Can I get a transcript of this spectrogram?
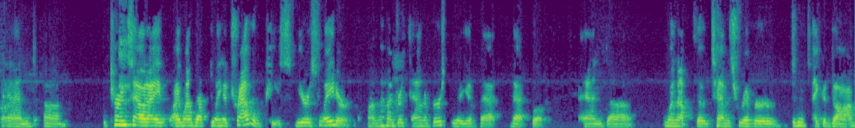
And um, it turns out I, I wound up doing a travel piece years later on the 100th anniversary of that, that book. And uh, went up the Thames River, didn't take a dog.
